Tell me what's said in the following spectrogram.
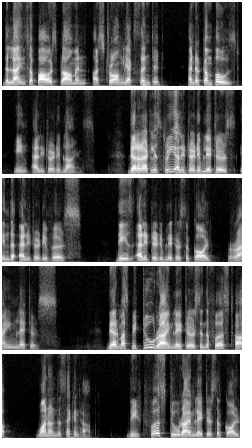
The lines of Piers Plowman are strongly accented and are composed in alliterative lines. There are at least three alliterative letters in the alliterative verse. These alliterative letters are called rhyme letters. There must be two rhyme letters in the first half, one on the second half. The first two rhyme letters are called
